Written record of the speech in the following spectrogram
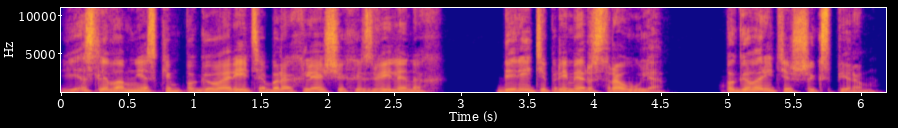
Если вам не с кем поговорить о барахлящих извилинах, берите пример с Рауля. Поговорите с Шекспиром.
